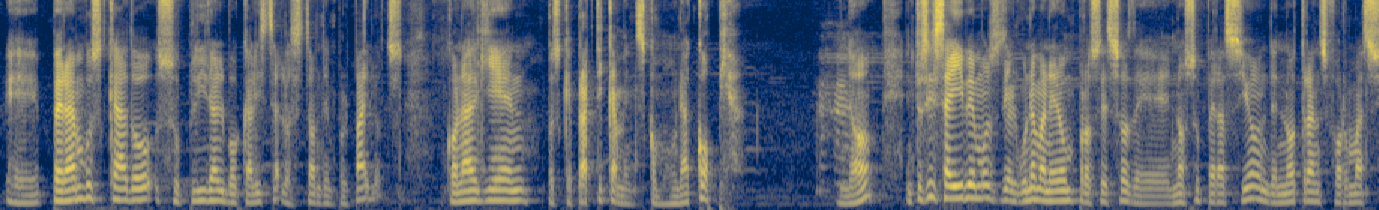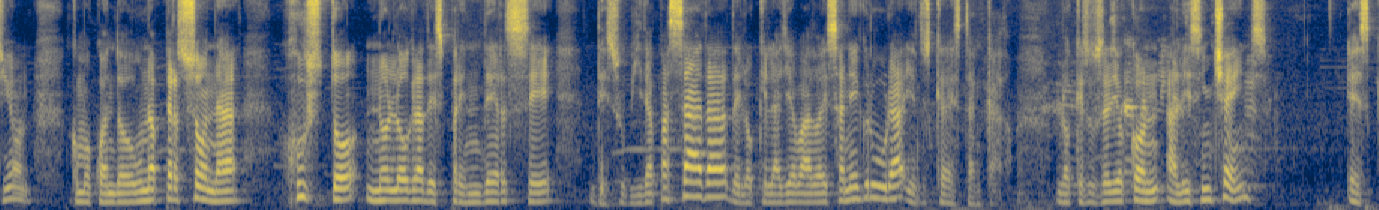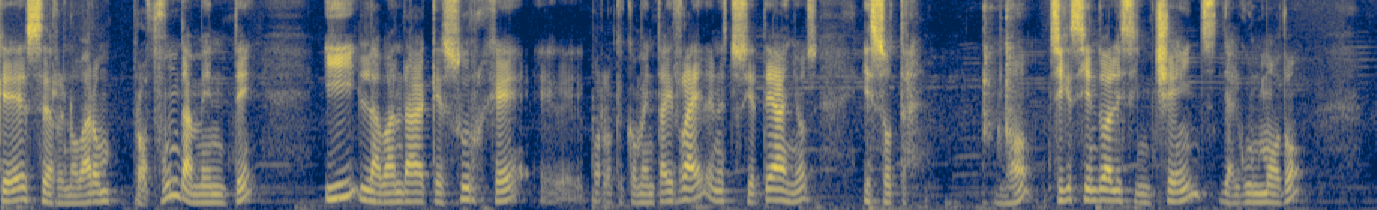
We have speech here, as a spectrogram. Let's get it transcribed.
Eh, pero han buscado suplir al vocalista, los Stone Temple Pilots, con alguien pues que prácticamente es como una copia. ¿No? Entonces ahí vemos de alguna manera un proceso de no superación, de no transformación, como cuando una persona justo no logra desprenderse de su vida pasada, de lo que le ha llevado a esa negrura y entonces queda estancado. Lo que sucedió con Alice in Chains es que se renovaron profundamente y la banda que surge, eh, por lo que comenta Israel, en estos siete años, es otra. ¿no? Sigue siendo Alice in Chains de algún modo,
